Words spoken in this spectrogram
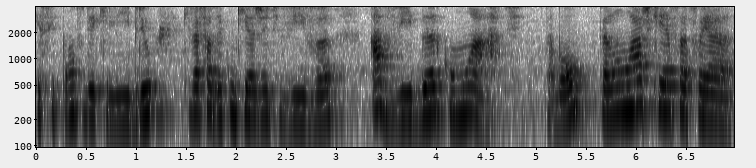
esse ponto de equilíbrio que vai fazer com que a gente viva a vida como arte, tá bom? Então, acho que essa foi a,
